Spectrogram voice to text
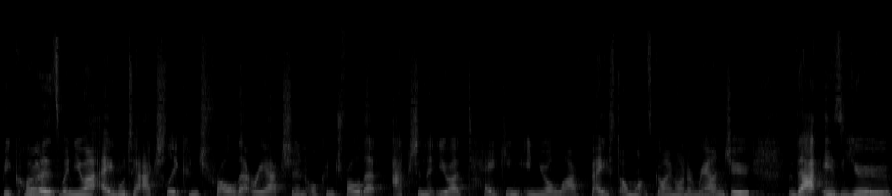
Because when you are able to actually control that reaction or control that action that you are taking in your life based on what's going on around you, that is you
